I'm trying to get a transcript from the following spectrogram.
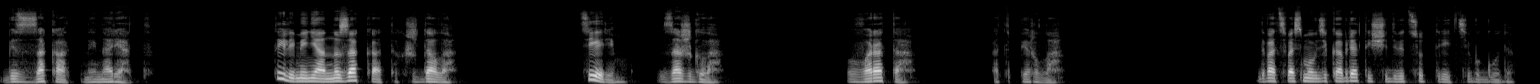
беззакатный наряд. Ты ли меня на закатах ждала? Терем зажгла, ворота отперла. 28 декабря 1903 года.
